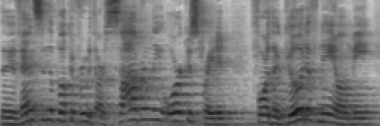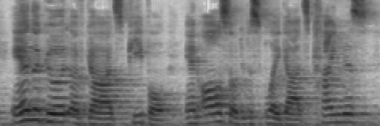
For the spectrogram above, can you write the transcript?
The events in the book of Ruth are sovereignly orchestrated for the good of Naomi and the good of God's people, and also to display God's kindness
